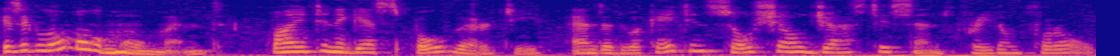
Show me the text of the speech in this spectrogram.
is a global movement fighting against poverty and advocating social justice and freedom for all.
